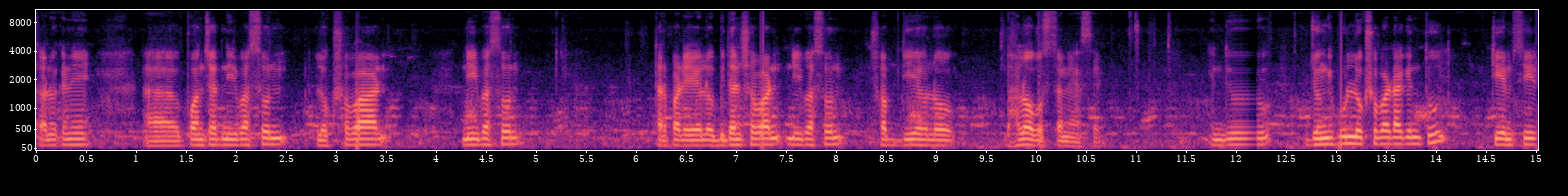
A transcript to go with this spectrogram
কারণ এখানে পঞ্চায়েত নির্বাচন, লোকসভা নির্বাচন, তারপরে হলো বিধানসভা নির্বাচন, সব দিয়ে হলো ভালো অবস্থানে আছে। কিন্তু জঙ্গিপুর লোকসভাটা কিন্তু টিএমসির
